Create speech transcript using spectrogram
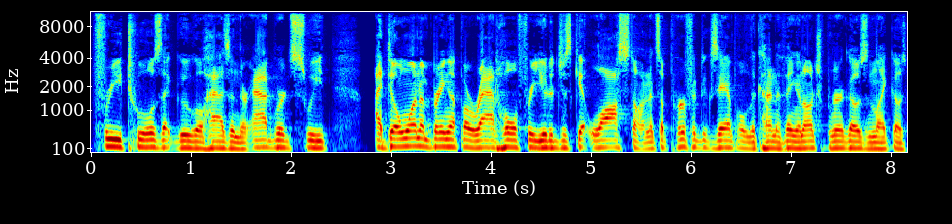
free tools that google has in their adwords suite i don't want to bring up a rat hole for you to just get lost on it's a perfect example of the kind of thing an entrepreneur goes and like goes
